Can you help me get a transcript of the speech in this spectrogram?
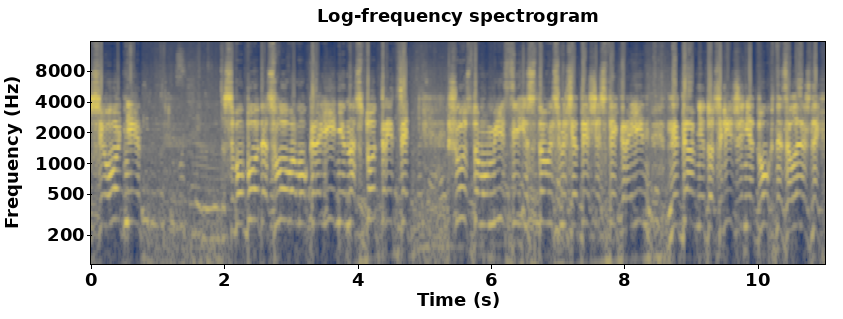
Сьогодні Свобода слова в Україні на 136-му місці із 186 країн недавні дослідження двох незалежних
